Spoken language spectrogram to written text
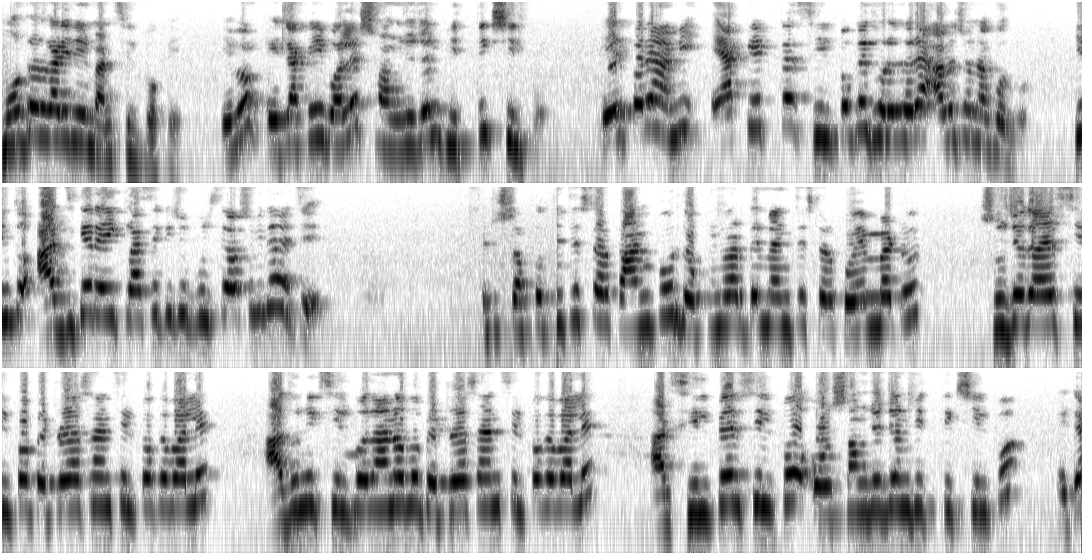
মোটর গাড়ি নির্মাণ শিল্পকে এবং এটাকেই বলে সংযোজন ভিত্তিক শিল্প। এরপরে আমি এক একটা শিল্পকে ধরে ধরে আলোচনা করব। কিন্তু আজকের এই ক্লাসে কিছু বুঝতে অসুবিধা হয়েছে? একটু স্টপ করতে। ম্যানচেস্টার কানপুর দক্ষিণ ভারতের ম্যানচেস্টার কোয়েম্বাটুর সূর্যোদয়ের শিল্প পেট্রোরসায়ন শিল্পকে বলে, আধুনিক শিল্প দানব ও পেট্রোরসায়ন শিল্পকে বলে আর শিল্পের শিল্প ও সংযোজন ভিত্তিক শিল্প এটা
